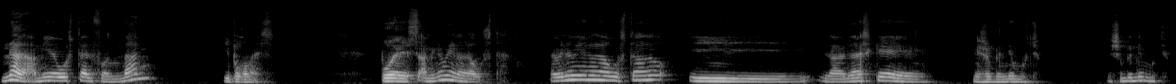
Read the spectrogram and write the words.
Nada, a mí me gusta el fondant y poco más. Pues a mi novia no le ha gustado. A mi novia no le ha gustado y la verdad es que me sorprendió mucho. Me sorprendió mucho.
